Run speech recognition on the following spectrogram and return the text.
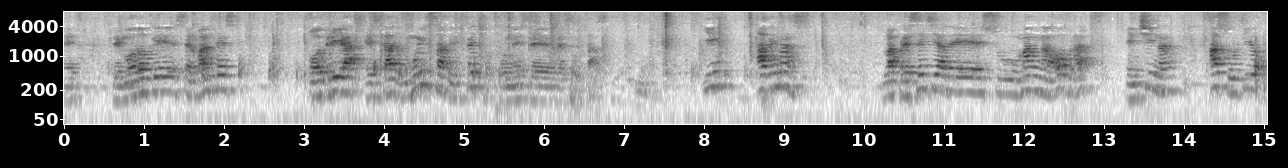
¿eh? De modo que Cervantes podría estar muy satisfecho con este resultado. Y además, la presencia de su magna obra en China ha surgido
